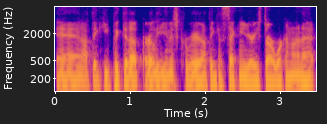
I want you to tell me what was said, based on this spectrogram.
and I think he picked it up early in his career. I think his second year he started working on that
